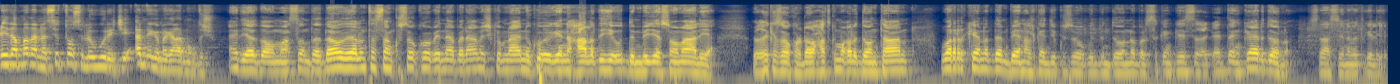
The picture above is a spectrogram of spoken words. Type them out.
ciidamadana si toos loogu wareejiyo amniga magaalada muqdisho aad iyo aad baa umahadsantahay daawadayaal intaasaan ku soo koobaynaa barnaamijka mna aynu ku eegeyna xaaladihii u dambeeyey soomaaliya. Wixii ka soo kordha waxaad ku maqli doontaan wararkeena dambe aan halkan idin ku soo gudbin doono balse kan kaysa xig intaan gaari doono sidaasi nabadgelyo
